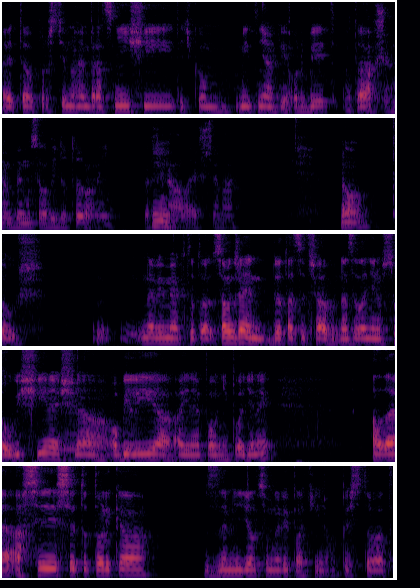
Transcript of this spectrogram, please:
je to prostě mnohem pracnější teď mít nějaký odbyt a A tak. všechno by muselo být dotovaný. Ve Hm. finále ještě ne. No, to už nevím, jak to to... Samozřejmě dotace třeba na zeleninu jsou vyšší než na obilí a, a jiné polní plodiny, ale asi se to tolika zemědělcům nevyplatí, no, pěstovat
